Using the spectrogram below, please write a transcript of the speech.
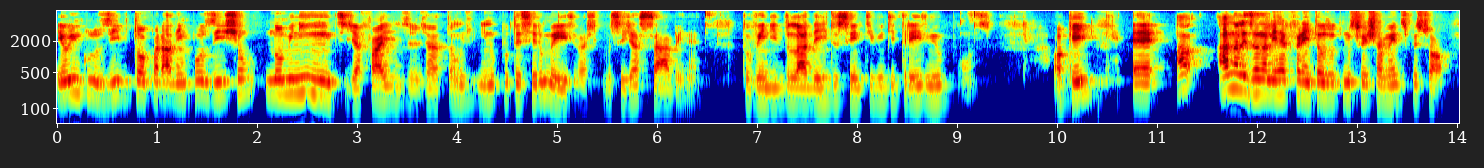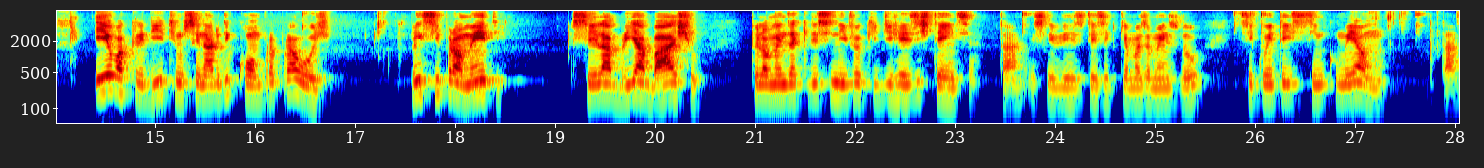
Eu inclusive estou operado em position no mini índice, já faz, já estão indo para o terceiro mês, eu acho que vocês já sabem, né? Estou vendido lá desde os 123 mil pontos ok? É, a, analisando ali referente aos últimos fechamentos, pessoal, eu acredito em um cenário de compra para hoje. Principalmente se ele abrir abaixo, pelo menos aqui desse nível aqui de resistência, tá? Esse nível de resistência aqui que é mais ou menos no 5561, tá?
